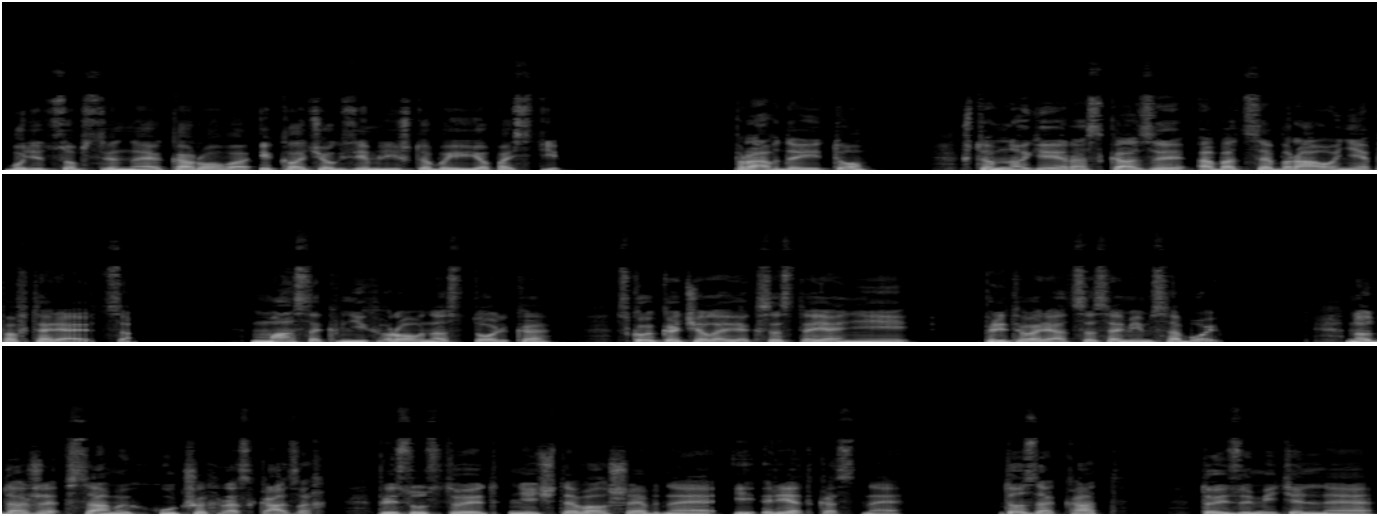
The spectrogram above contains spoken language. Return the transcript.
будет собственная корова и клочок земли, чтобы ее пасти. Правда и то, что многие рассказы об отце Брауне повторяются. Масок в них ровно столько, сколько человек в состоянии притворяться самим собой. Но даже в самых худших рассказах присутствует нечто волшебное и редкостное. То закат, то изумительная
